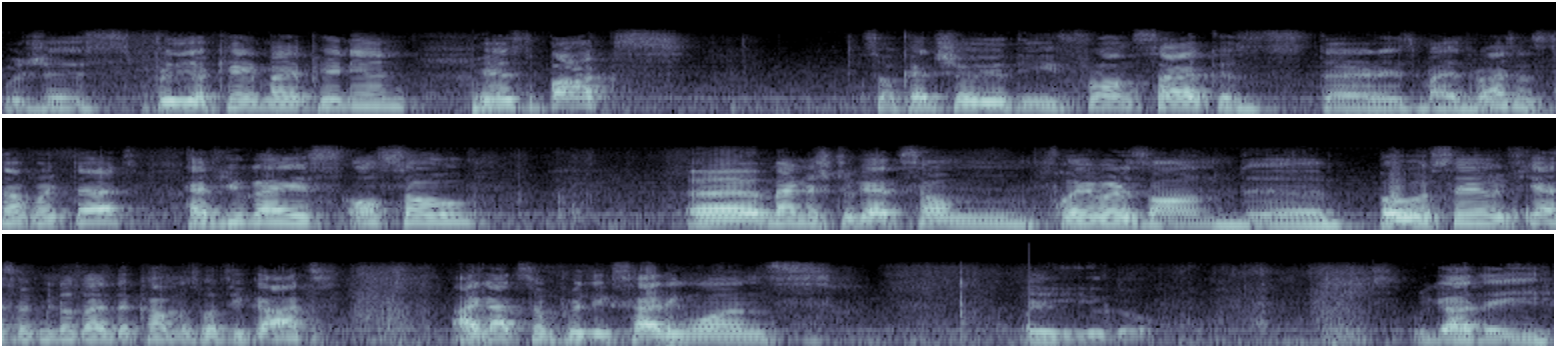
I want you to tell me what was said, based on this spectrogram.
which is pretty okay in my opinion. Here's the box. So I can show you the front side because there is my address and stuff like that. Have you guys also uh, managed to get some flavors on the BOGO sale? If yes, let me know down in the comments what you got. I got some pretty exciting ones. There you go. We got the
